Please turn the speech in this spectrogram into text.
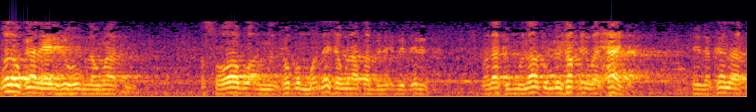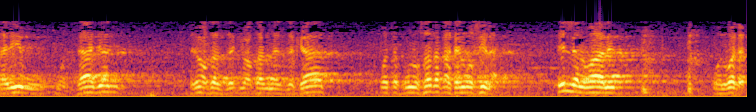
ولو كان يرثهم لو ماتوا. الصواب أن الحكم ليس مناطا بالإرث ولكن مناط بالفقر والحاجة. فإذا كان القريب محتاجا يعطى يعطى من الزكاة وتكون صدقة وصلة إلا الوالد والولد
